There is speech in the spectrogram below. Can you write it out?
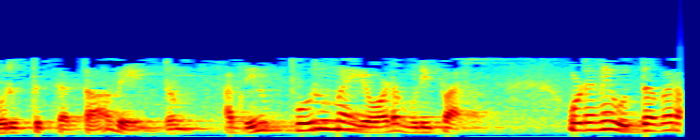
பொறுத்துக்கத்தான் வேண்டும் அப்படின்னு பொறுமையோட முடிப்பார். உடனே உத்தவர்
